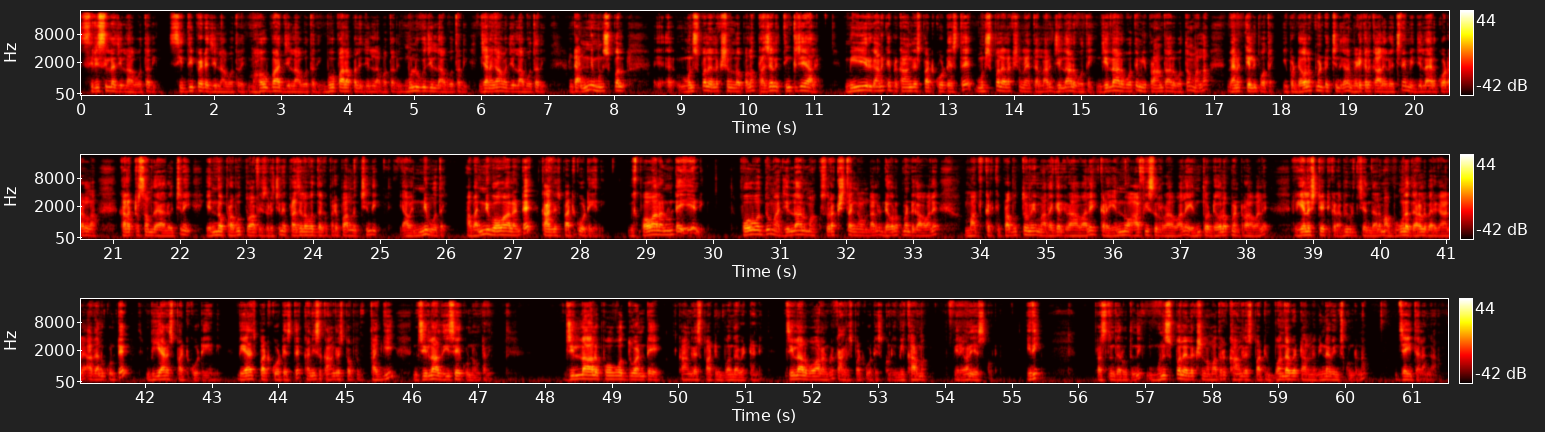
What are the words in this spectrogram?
సిరిసిల్ల జిల్లా పోతుంది సిద్దిపేట జిల్లా పోతుంది మహబూబాద్ జిల్లా పోతుంది భూపాలపల్లి జిల్లా పోతుంది ములుగు జిల్లా పోతుంది జనగామ జిల్లా పోతుంది అంటే అన్ని మున్సిపల్ మున్సిపల్ ఎలక్షన్ లోపల ప్రజలు థింక్ చేయాలి. మీరు కనుక ఇప్పుడు కాంగ్రెస్ పార్టీ కోటేస్తే మున్సిపల్ ఎలక్షన్లు అయితే వెళ్ళారు జిల్లాలు పోతాయి. జిల్లాలు పోతే మీ ప్రాంతాలు పోతాం మళ్ళీ వెనక్కి వెళ్ళిపోతాయి. ఇప్పుడు డెవలప్మెంట్ వచ్చింది కదా మెడికల్ కాలేజీలు వచ్చినాయి మీ జిల్లా కోటర్ల కలెక్టర్ సముదాయాలు వచ్చినాయి ఎన్నో ప్రభుత్వ ఆఫీసులు వచ్చినాయి ప్రజల వద్దకు పరిపాలన వచ్చింది అవన్నీ పోతాయి. అవన్నీ పోవాలంటే కాంగ్రెస్ పార్టీకి ఓటేయండి మీకు పోవాలని ఉంటే వేయండి. పోవద్దు మా జిల్లాలు మాకు సురక్షితంగా ఉండాలి డెవలప్మెంట్ కావాలి. మాకు ఇక్కడికి ప్రభుత్వమే మా దగ్గరికి రావాలి ఇక్కడ ఎన్నో ఆఫీసులు రావాలి ఎంతో డెవలప్మెంట్ రావాలి. రియల్ ఎస్టేట్ ఇక్కడ అభివృద్ధి చెందాలి మా భూముల ధరలు పెరగాలి అది అనుకుంటే బీఆర్ఎస్ పార్టీ కోటేయండి. బీఆర్ఎస్ పార్టీ కోటేస్తే కనీసం కాంగ్రెస్ ప్రభుత్వం తగ్గి జిల్లాలు తీసేయకుండా ఉంటుంది. జిల్లాలు పోవద్దు అంటే కాంగ్రెస్ పార్టీని బొందబెట్టండి జిల్లాలు పోవాలనుకుంటే కాంగ్రెస్ పార్టీ ఓటేసుకోండి మీ కర్మ మీరు ఏమైనా చేసుకోండి. ఇది ప్రస్తుతం జరుగుతుంది. మున్సిపల్ ఎలక్షన్లో మాత్రం కాంగ్రెస్ పార్టీని బొందబెట్టాలని విన్నవించుకుంటున్నా. జై తెలంగాణ.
